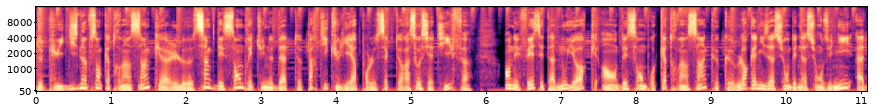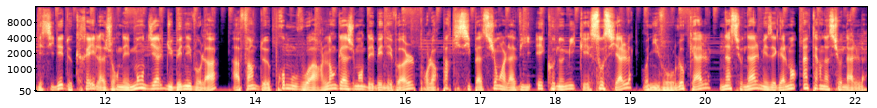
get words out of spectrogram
Depuis 1985, le 5 décembre est une date particulière pour le secteur associatif. En effet, c'est à New York, en décembre 85, que l'Organisation des Nations Unies a décidé de créer la Journée mondiale du bénévolat afin de promouvoir l'engagement des bénévoles pour leur participation à la vie économique et sociale au niveau local, national mais également international.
